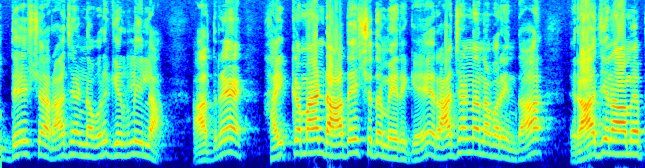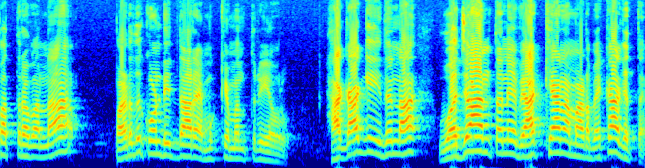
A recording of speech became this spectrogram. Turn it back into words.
ಉದ್ದೇಶ ರಾಜಣ್ಣವರಿಗೆ ಇರಲಿಲ್ಲ ಆದರೆ ಹೈಕಮಾಂಡ್ ಆದೇಶದ ಮೇರೆಗೆ ರಾಜಣ್ಣನವರಿಂದ ರಾಜೀನಾಮೆ ಪತ್ರವನ್ನು ಪಡೆದುಕೊಂಡಿದ್ದಾರೆ ಮುಖ್ಯಮಂತ್ರಿಯವರು. ಹಾಗಾಗಿ ಇದನ್ನು ವಜಾ ಅಂತಲೇ ವ್ಯಾಖ್ಯಾನ ಮಾಡಬೇಕಾಗತ್ತೆ.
